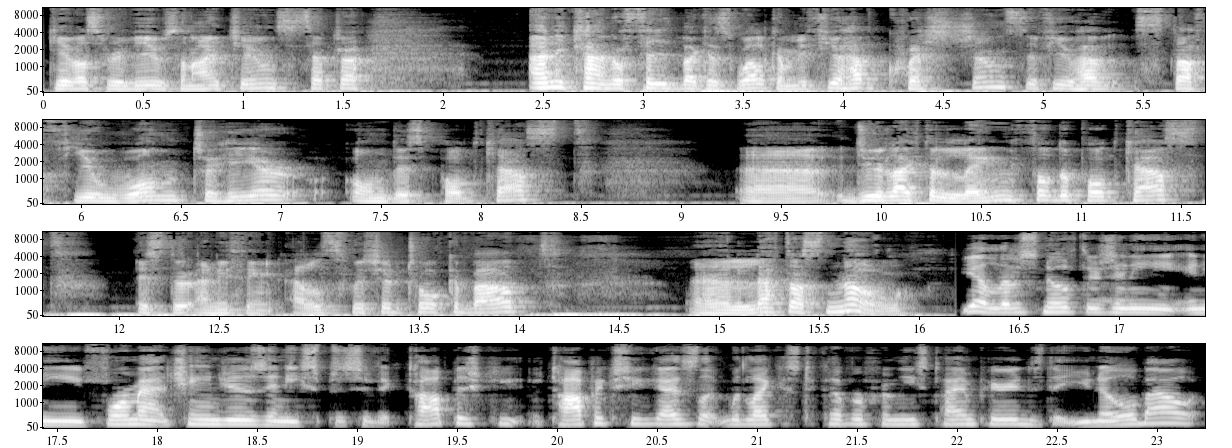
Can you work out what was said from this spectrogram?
Give us reviews on iTunes, etc. Any kind of feedback is welcome. If you have questions, if you have stuff you want to hear on this podcast, uh, do you like the length of the podcast? Is there anything else we should talk about? Let us know yeah, let us know if there's any any format changes, any specific topics topics you guys would like us to cover from these time periods that you know about,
